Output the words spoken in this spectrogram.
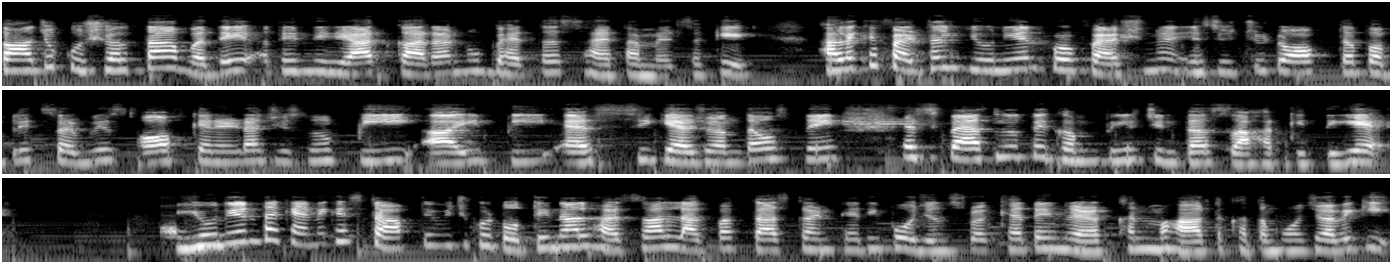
ਤਾਂ ਜੋ ਕੁਸ਼ਲਤਾ ਵਧੇ ਅਤੇ ਨਿਰਯਾਤਕਾਰਾਂ ਨੂੰ ਬਿਹਤਰ ਸਹਾਇਤਾ ਮਿਲ ਸਕੇ। ਹਾਲਾਂਕਿ federal union professional institute of the public service of Canada ਜਿਸ ਨੂੰ PIPSC ਕਿਹਾ ਜਾਂਦਾ ਹੈ ਉਸਨੇ ਇਸ ਫੈਸਲੇ ਉੱਤੇ ਗੰਭੀਰ ਚਿੰਤਾ ਜ਼ਾਹਰ ਕੀਤੀ ਹੈ। ਯੂਨੀਅਨ ਦਾ ਕਹਿਣਾ ਹੈ ਕਿ ਸਟਾਫ ਦੇ ਵਿੱਚ ਕਟੌਤੀ ਨਾਲ ਹਰ ਸਾਲ ਲਗਭਗ 10 ਘੰਟਿਆਂ ਦੀ ਭੋਜਨ ਸੁਰੱਖਿਆ ਤੇ ਨਿਰੀਖਣ ਮਹਾਰਤ ਖਤਮ ਹੋ ਜਾਵੇਗੀ।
